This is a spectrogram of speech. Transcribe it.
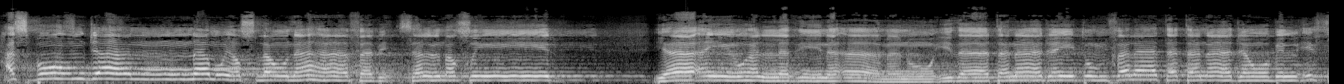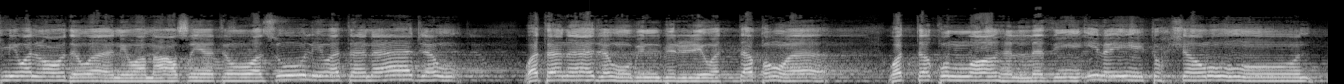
حسبهم جهنم يصلونها فبئس المصير. يا أيها الذين آمنوا إذا تناجيتم فلا تتناجوا بالإثم والعدوان ومعصية الرسول وتناجوا وتناجوا بالبر والتقوى. واتقوا الله الذي إليه تحشرون.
